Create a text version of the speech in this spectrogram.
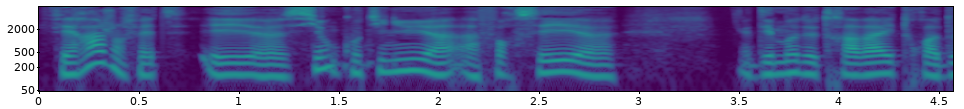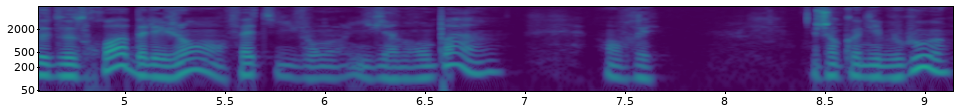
fait rage, en fait. Et si on continue à, forcer des modes de travail 3-2-2-3, ben les gens, en fait, ils vont, ils viendront pas, hein, en vrai. J'en connais beaucoup. Hein.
